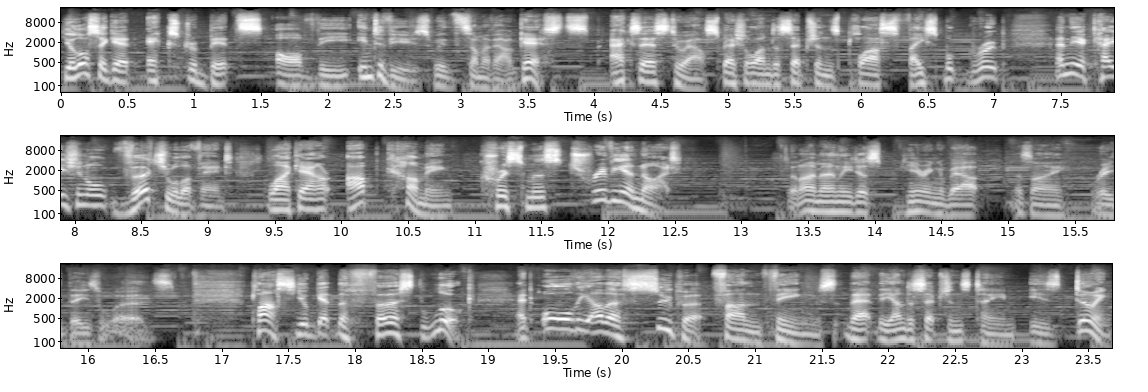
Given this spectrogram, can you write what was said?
You'll also get extra bits of the interviews with some of our guests, access to our special Undeceptions Plus Facebook group, and the occasional virtual event like our upcoming Christmas Trivia Night that I'm only just hearing about as I read these words. Plus, you'll get the first look at all the other super fun things that the Undeceptions team is doing,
